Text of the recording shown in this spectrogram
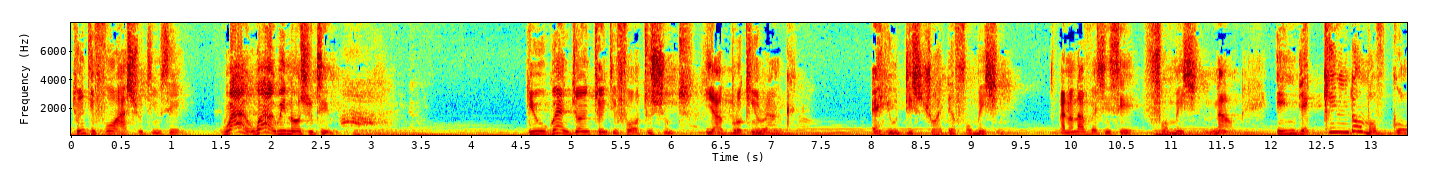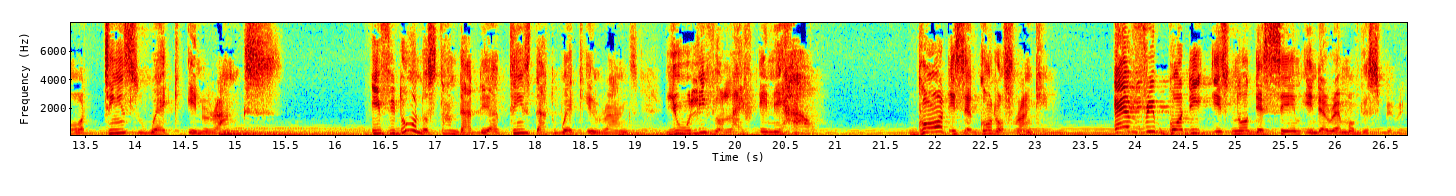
24 are shooting, say, why, why are we not shooting? He will go and join 24 to shoot. He has broken rank. And he will destroy the formation. Another version say formation. Now, in the kingdom of God, things work in ranks. If you don't understand that there are things that work in ranks, you will live your life anyhow. God is a God of ranking. Everybody is not the same in the realm of the spirit.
